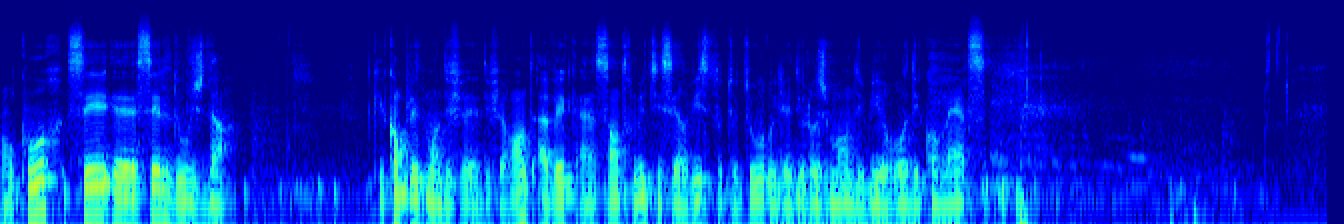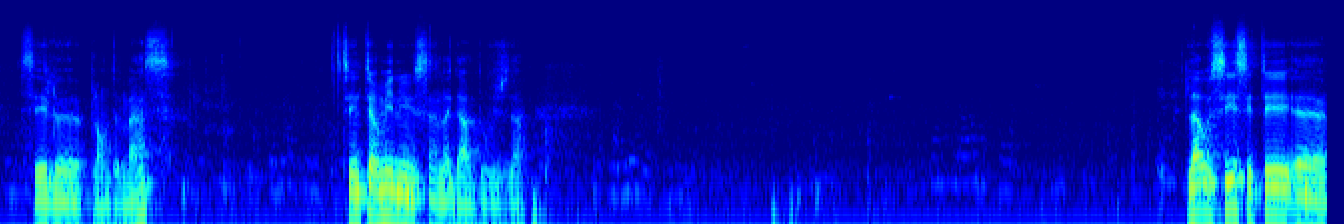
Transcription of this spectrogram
en cours, c'est euh, celle d'Oujda, qui est complètement différente, avec un centre multiservice tout autour, où il y a du logement, des bureaux, des commerces. C'est le plan de masse. C'est une terminus, hein, la gare d'Oujda. Là aussi, c'était euh,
